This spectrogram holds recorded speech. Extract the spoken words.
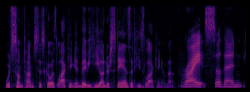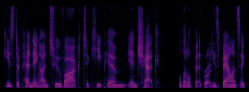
which sometimes Sisko is lacking. And maybe he understands that he's lacking in that. Right. So then he's depending on Tuvok to keep him in check a little bit. Right. He's balancing.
